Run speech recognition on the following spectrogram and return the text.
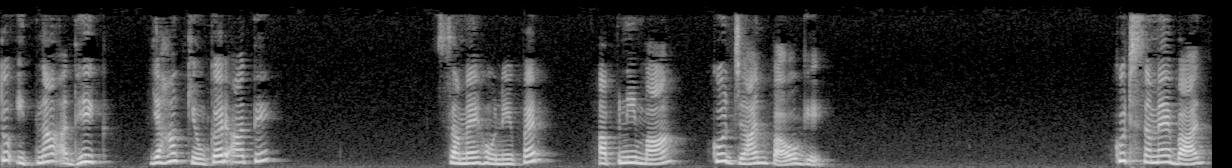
तो इतना अधिक यहाँ क्यों कर आते? समय होने पर अपनी माँ को जान पाओगे। कुछ समय बाद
